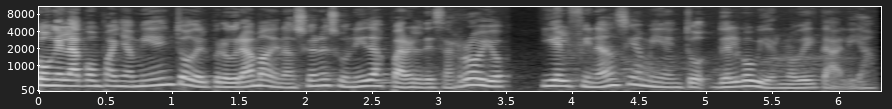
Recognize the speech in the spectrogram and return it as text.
con el acompañamiento del Programa de Naciones Unidas para el Desarrollo y el financiamiento del Gobierno de Italia.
